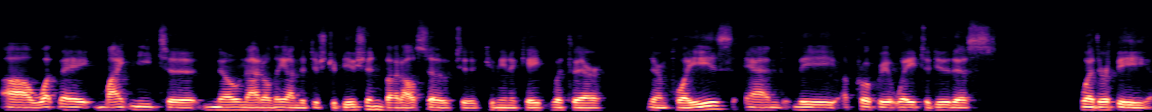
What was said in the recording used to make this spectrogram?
uh, what they might need to know not only on the distribution, but also to communicate with their, their employees and the appropriate way to do this whether it be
